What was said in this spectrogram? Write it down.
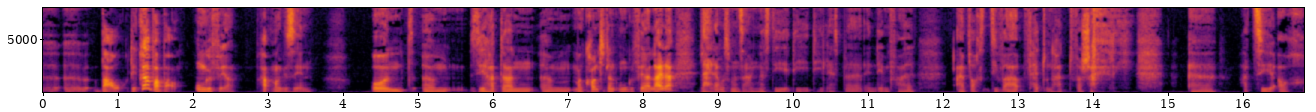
äh, Bau, den Körperbau ungefähr, hat man gesehen. Und ähm, sie hat dann, ähm, man konnte dann ungefähr, leider, leider muss man sagen, dass die, die, die Lesbe in dem Fall einfach, sie war fett und hat wahrscheinlich, äh, hat sie auch,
